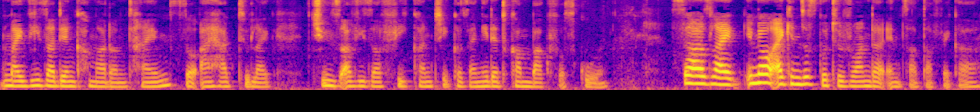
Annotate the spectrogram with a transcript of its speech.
my visa didn't come out on time, so I had to like choose a visa free country because I needed to come back for school. So I was like, you know, I can just go to Rwanda and South Africa.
